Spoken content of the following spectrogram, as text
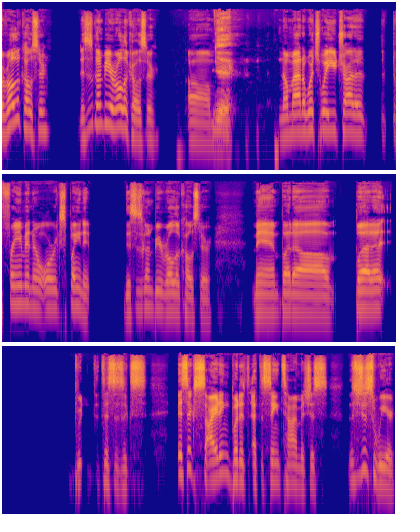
a roller coaster. This is going to be a roller coaster. Um, yeah. No matter which way you try to, to frame it or, or explain it, this is going to be a roller coaster. man. But um, but uh, this is ex- it's exciting, but it's at the same time it's just it's just weird.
